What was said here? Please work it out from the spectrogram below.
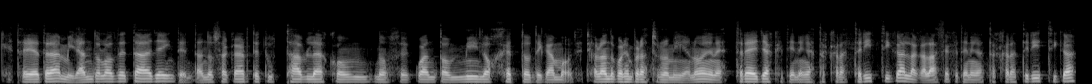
que está detrás mirando los detalles, intentando sacarte tus tablas con no sé cuántos mil objetos, digamos, estoy hablando por ejemplo de astronomía, ¿no? En estrellas que tienen estas características, las galaxias que tienen estas características,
